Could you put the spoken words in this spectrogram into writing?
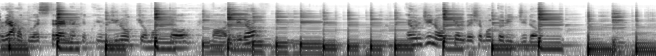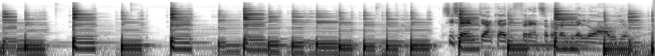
Proviamo due estremi, anche qui un ginocchio molto morbido e un ginocchio invece molto rigido. Si sente anche la differenza proprio a livello audio.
